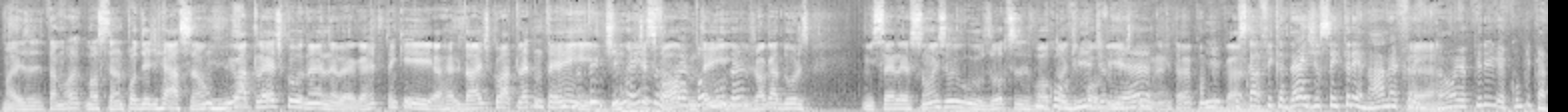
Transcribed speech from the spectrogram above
Mas ele tá mo- mostrando poder de reação. Isso. E o Atlético, né, né, velho? A gente tem que. A realidade é que o Atlético não tem, Não tem muito ainda, né? não Todo tem mundo, né? jogadores em seleções e os outros com voltando de Covid. é. né? Então é E complicado. os caras ficam 10 dias sem treinar, né, Frei? É. Então é, peri- é complicado.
